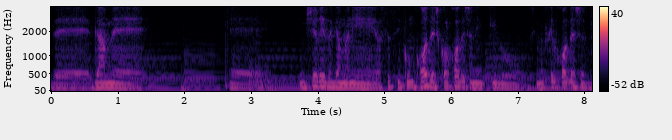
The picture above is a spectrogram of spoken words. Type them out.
וגם עם שירי זה גם אני עושה סיכום חודש, כל חודש אני כאילו, כשמתחיל חודש אז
